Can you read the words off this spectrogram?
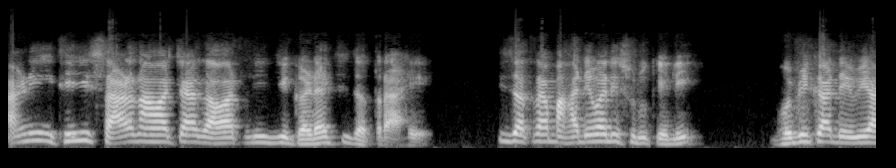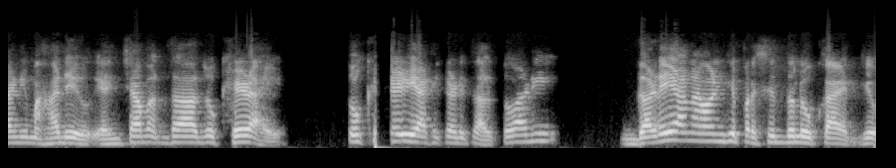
आणि इथे जी साळ नावाच्या गावातली जी गड्याची जत्रा आहे ती जत्रा महादेवाने सुरू केली. भूमिका देवी आणि महादेव यांच्यामधला जो खेळ आहे तो खेळ या ठिकाणी चालतो. आणि गडे या नावाने जे प्रसिद्ध लोक आहेत जे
